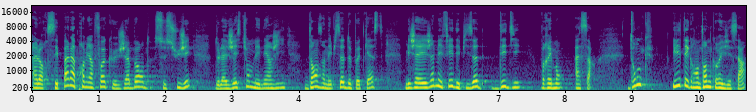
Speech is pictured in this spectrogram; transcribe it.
Alors, c'est pas la première fois que j'aborde ce sujet de la gestion de l'énergie dans un épisode de podcast, mais j'avais jamais fait d'épisode dédié vraiment à ça. Donc, il était grand temps de corriger ça,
